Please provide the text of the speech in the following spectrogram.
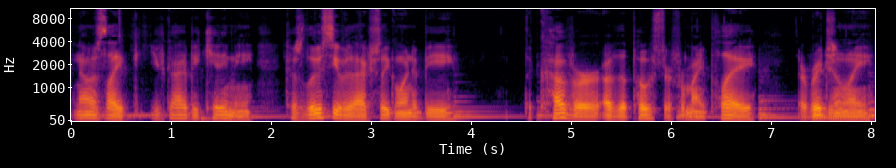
And I was like, you've got to be kidding me. Because Lucy was actually going to be the cover of the poster for my play originally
